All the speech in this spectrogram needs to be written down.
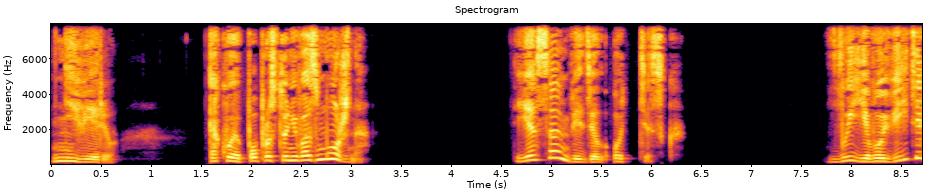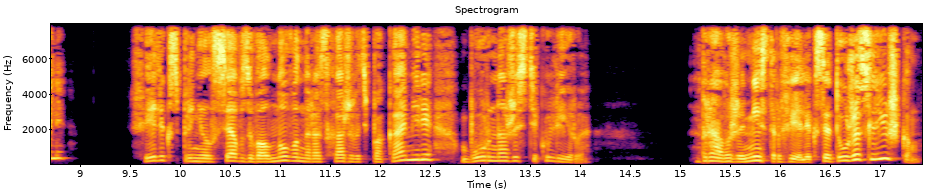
Не верю. Такое попросту невозможно. Я сам видел оттиск. Вы его видели? Феликс принялся взволнованно расхаживать по камере, бурно жестикулируя. Браво же, мистер Феликс, это уже слишком.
